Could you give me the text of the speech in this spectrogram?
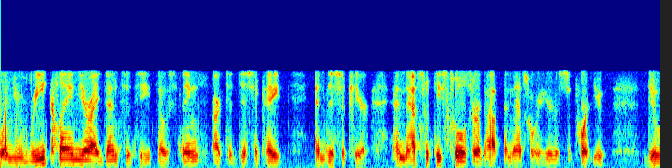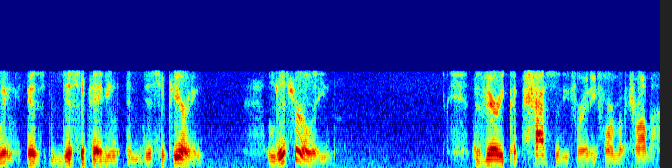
when you reclaim your identity those things start to dissipate and disappear and that's what these tools are about and that's what we're here to support you doing is dissipating and disappearing literally the very capacity for any form of trauma.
